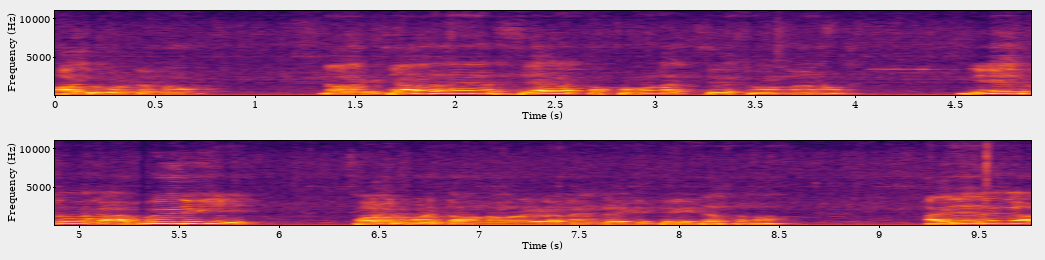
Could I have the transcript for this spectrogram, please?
ఆదుకుంటున్నాం. నాకు చేతనైన సేవ తప్పకుండా చేస్తూ ఉన్నాను. నియోజకవర్గ అభివృద్ధికి పాటుపడుతూ ఉన్నామని కూడా మీ అందరికీ తెలియజేస్తున్నాం. అదేవిధంగా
